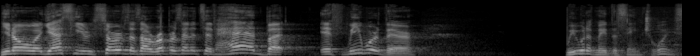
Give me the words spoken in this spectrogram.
You know, uh, yes, he serves as our representative head, but if we were there, we would have made the same choice.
